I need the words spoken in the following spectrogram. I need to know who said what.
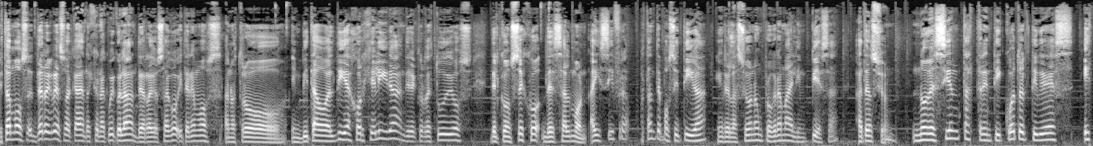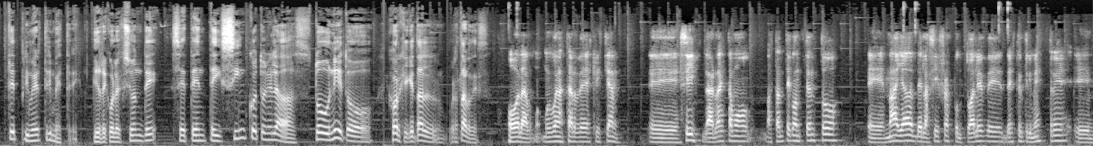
Speaker 1: Estamos de regreso acá en Región Acuícola de Radio Sago y tenemos a nuestro invitado del día, Jorge Lira, director de estudios del Consejo del Salmón. Hay cifra bastante positiva en relación a un programa de limpieza. Atención, 934 actividades este primer trimestre y recolección de 75 toneladas. Todo bonito. Jorge, ¿qué tal? Buenas tardes.
Speaker 2: Hola, muy buenas tardes, Cristian. Eh, sí, la verdad que estamos bastante contentos eh, más allá de las cifras puntuales de, este trimestre, eh,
